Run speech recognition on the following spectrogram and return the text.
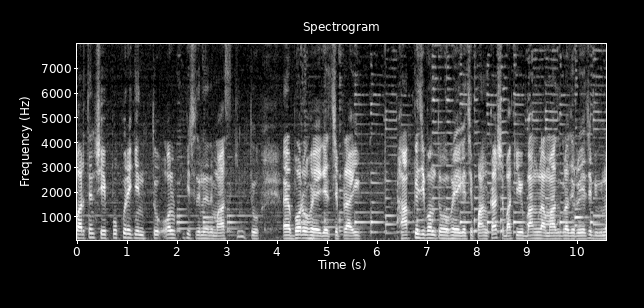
পারছেন সেই পুকুরে কিন্তু অল্প কিছুদিনের মাছ কিন্তু বড় হয়ে গেছে। প্রায় হাফ কেজি পর্যন্ত হয়ে গেছে পাঙ্কাশ, বাকি বাংলা মাছগুলো যে রয়েছে বিভিন্ন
